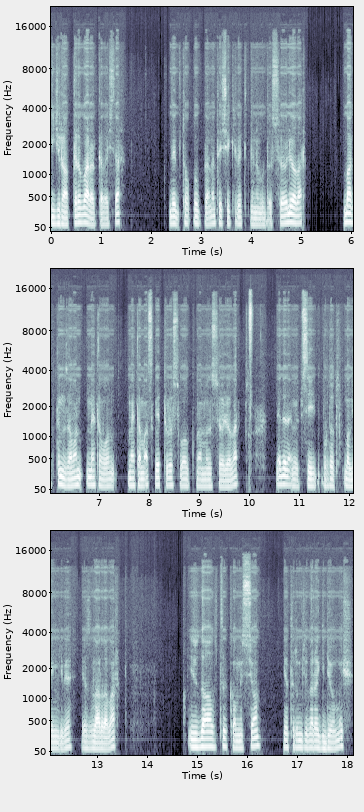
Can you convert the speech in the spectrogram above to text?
icraatları var arkadaşlar. Ve topluluklarına teşekkür ettiklerini burada söylüyorlar. Baktığım zaman Metavol, Metamask ve Trustwall kullanmanızı söylüyorlar. Neden MFC'yi burada tutmalıyım gibi yazılar da var. %6 komisyon yatırımcılara gidiyormuş.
